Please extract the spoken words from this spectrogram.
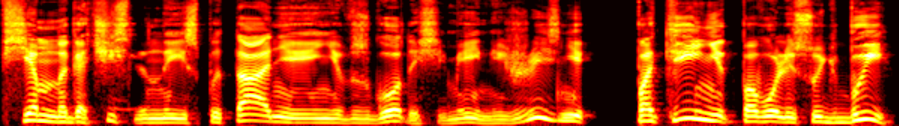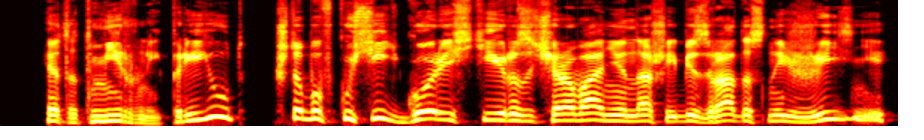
все многочисленные испытания и невзгоды семейной жизни, покинет по воле судьбы этот мирный приют, чтобы вкусить горести и разочарования нашей безрадостной жизни,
